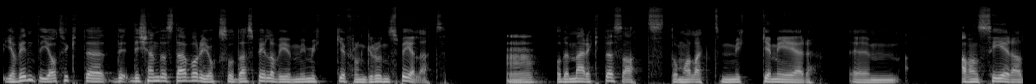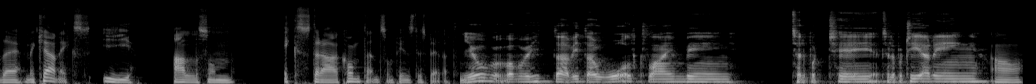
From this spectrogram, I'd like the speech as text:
jag vet inte, jag tyckte, det, det kändes, där var det ju också, där spelar vi ju mycket från grundspelet. Mm. Och det märktes att de har lagt mycket mer ehm, avancerade mechanics i all som extra content som finns i spelet. Jo, vad var vi hittade? Vi hittade wall climbing, teleporte- teleportering, Ja,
